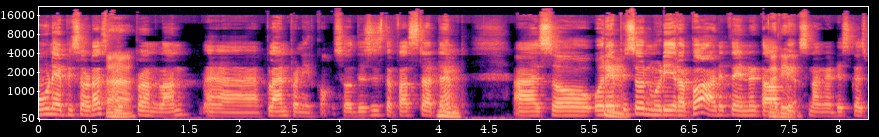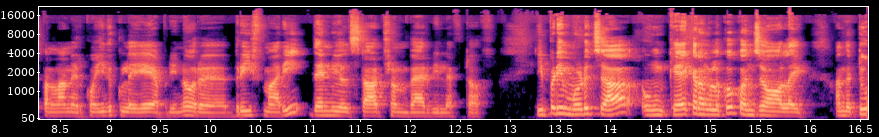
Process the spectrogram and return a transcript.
மூணு எபிசோடா ஸ்பிளிட் பண்ணலாம்னு பிளான் பண்ணிருக்கோம். So this is the first attempt so ஒரு. எபிசோட் முடியறப்போ அடுத்து என்ன டாபிக்ஸ் நாங்க டிஸ்கஸ் பண்ணலாம்னு இருக்கோம். இதுக்குள்ளேயே அப்படின்னு ஒரு பிரீஃப் மாதிரி then will start from where we left off இப்படி முடிச்சா உங்க கேட்கறவங்களுக்கும் கொஞ்சம் லைக் அந்த டூ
